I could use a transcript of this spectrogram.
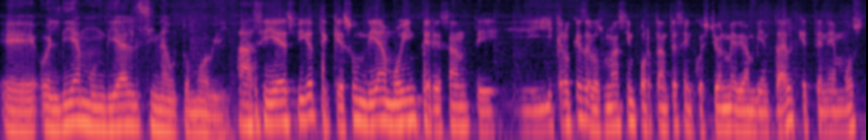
Eh, o el Día Mundial sin Automóvil. Así es, fíjate que es un día muy interesante y creo que es de los más importantes en cuestión medioambiental que tenemos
